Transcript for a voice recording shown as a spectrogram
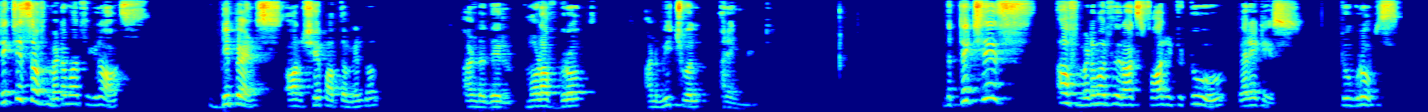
Textures of metamorphic rocks depends on shape of the mineral and their mode of growth and mutual arrangement. The textures of metamorphic rocks fall into two varieties, two groups.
